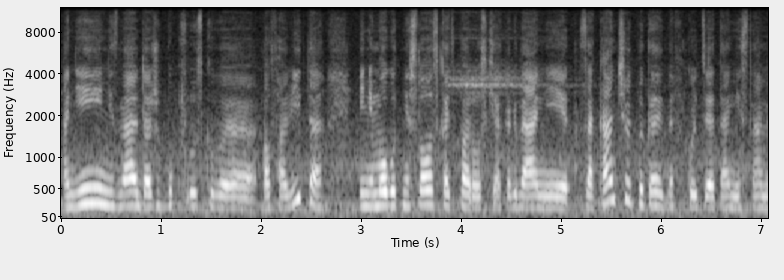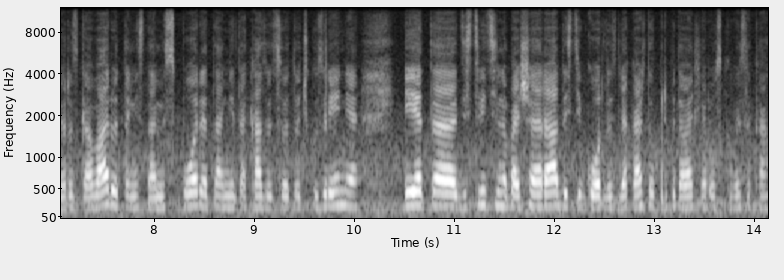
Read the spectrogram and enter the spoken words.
они не знают даже букв русского алфавита и не могут ни слова сказать по-русски. А когда они заканчивают подготовительный факультет, они с нами разговаривают, они с нами спорят, они доказывают свою точку зрения. И это действительно большая радость и гордость для каждого преподавателя русского языка.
